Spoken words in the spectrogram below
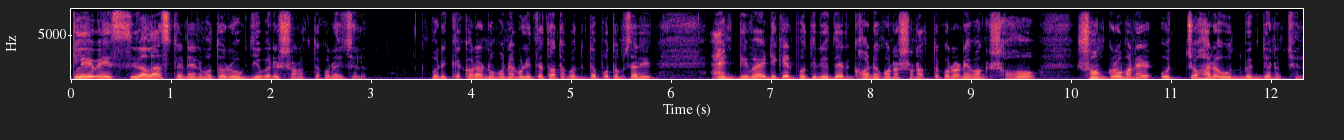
ক্লেবেসিয়ালা স্ট্রেনের মতো রোগ জীবাণু শনাক্ত করা হয়েছিল। পরীক্ষা করা নমুনাগুলিতে তথাকথিত প্রথম সারির অ্যান্টিবায়োটিকের প্রতিরোধের ঘন ঘন শনাক্তকরণ এবং সহ সংক্রমণের উচ্চ হারে উদ্বেগজনক ছিল।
